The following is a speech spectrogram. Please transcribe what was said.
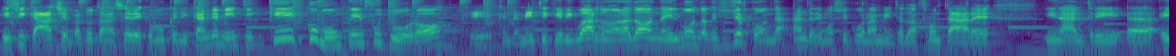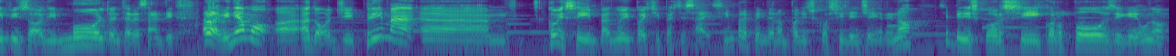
efficaci per tutta una serie comunque di cambiamenti che comunque in futuro, che, cambiamenti che riguardano la donna e il mondo che ci circonda, andremo sicuramente ad affrontare in altri uh, episodi molto interessanti. Allora, veniamo uh, ad oggi. Prima, uh, come sempre, a noi poi ci piace, sai, sempre prendere un po' di discorsi leggeri, no? Sempre discorsi corposi che uno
